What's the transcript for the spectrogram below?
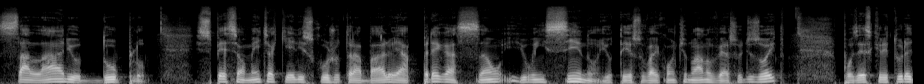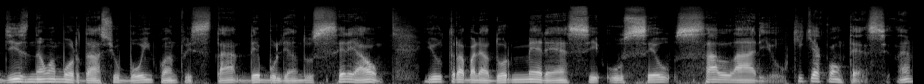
salário duplo, especialmente aqueles cujo trabalho é a pregação e o ensino. E o texto vai continuar no verso 18, pois a Escritura diz: Não amordace o boi enquanto está debulhando o cereal, e o trabalhador merece o seu salário. O que, que acontece? Né?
